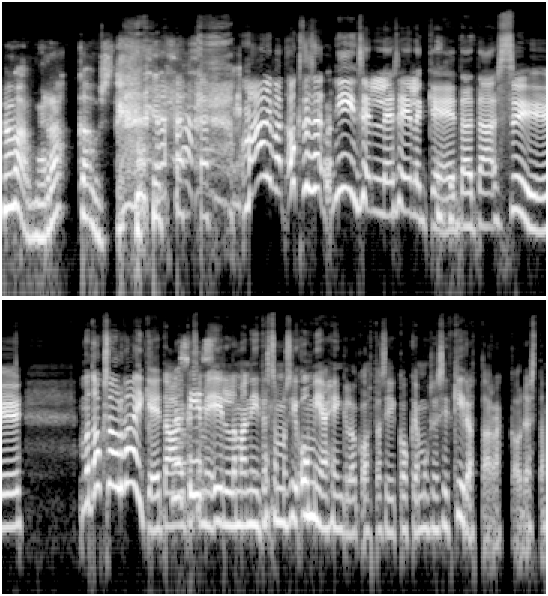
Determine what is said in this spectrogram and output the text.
No varmaan rakkaus. Mä olin, että onko tässä niin selkeä tätä syy? Mutta onko se ollut vaikeita No siis- aikaisemmin ilman niitä semmoisia omia henkilökohtaisia kokemuksia siitä kirjoittaa rakkaudesta?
